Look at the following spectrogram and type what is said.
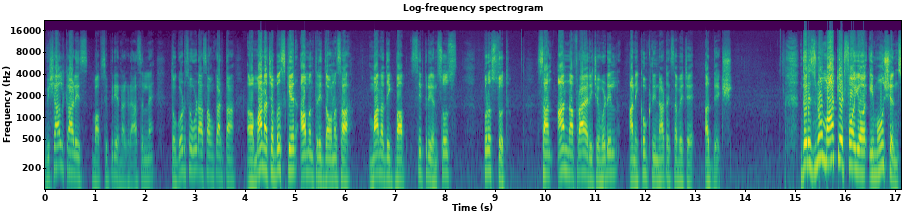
विशाल काळीस बाब सिप्रियना कडेन आसलें तो गोडसो उडास हांव काडटां मानाच्या बसकेर आमंत्रीत जावन आसा. मानादीक बाब सिप्रियन सोस. प्रस्तुत. सान आन्ना फ्रायरीचे वडील आनी कोंकणी नाटक सभेचे अध्यक्ष. There is no market for your emotions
